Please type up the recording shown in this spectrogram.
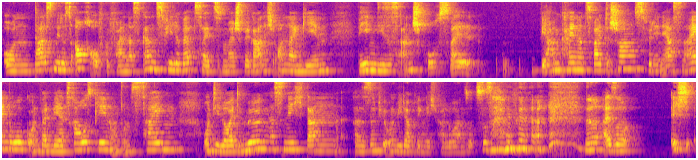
und da ist mir das auch aufgefallen, dass ganz viele Websites zum Beispiel gar nicht online gehen wegen dieses Anspruchs, weil wir haben keine zweite Chance für den ersten Eindruck und wenn wir jetzt rausgehen und uns zeigen und die Leute mögen es nicht, dann äh, sind wir unwiederbringlich verloren sozusagen. ne? Also ich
